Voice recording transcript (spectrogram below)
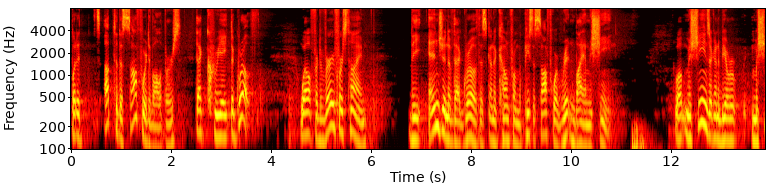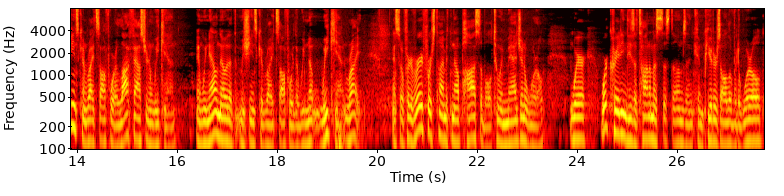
but it's up to the software developers that create the growth. Well, for the very first time, the engine of that growth is going to come from a piece of software written by a machine. Well, machines are going to be machines can write software a lot faster than we can, and we now know that the machines can write software that we know we can't write. And so, for the very first time, it's now possible to imagine a world where we're creating these autonomous systems and computers all over the world.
